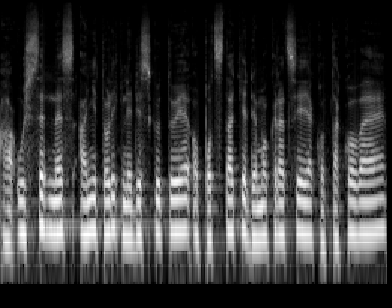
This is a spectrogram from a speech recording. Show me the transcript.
a už se dnes ani tolik nediskutuje o podstatě demokracie jako takové,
